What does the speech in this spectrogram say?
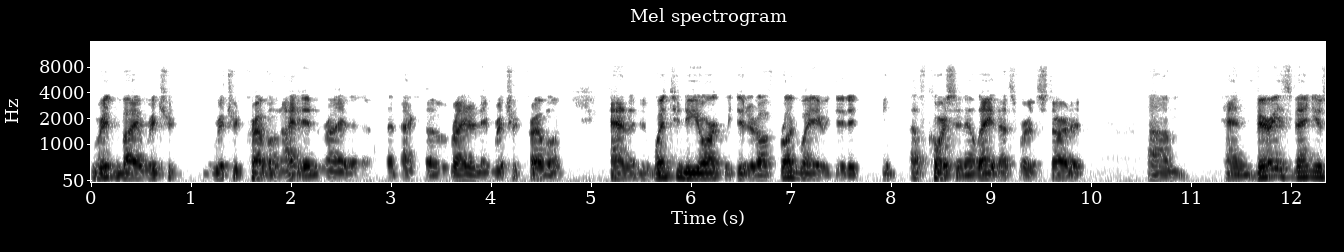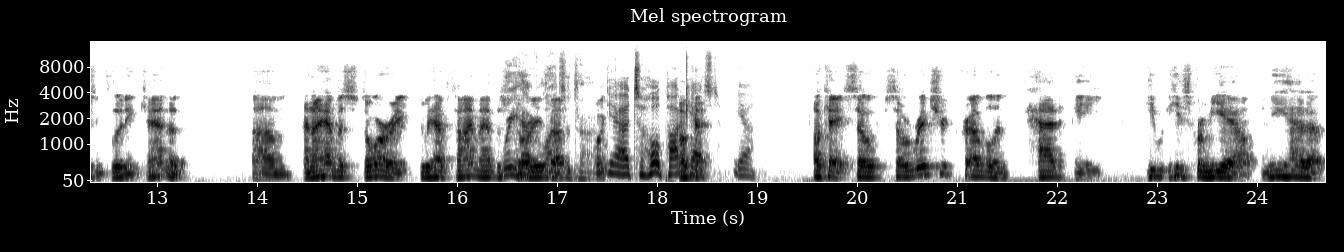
written by Richard Richard Krevolin. I didn't write it. A writer named Richard Krevolin, and it went to New York. We did it off Broadway. We did it, in, of course, in L.A. That's where it started, um, and various venues, including Canada. Um, and I have a story. Do we have time? I have a We have story lots about of time. what- Yeah, it's a whole podcast. Yeah. Okay, so so Richard Krevolin had a he he's from Yale, and he had a,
